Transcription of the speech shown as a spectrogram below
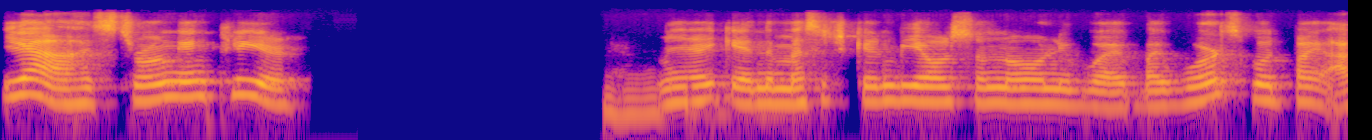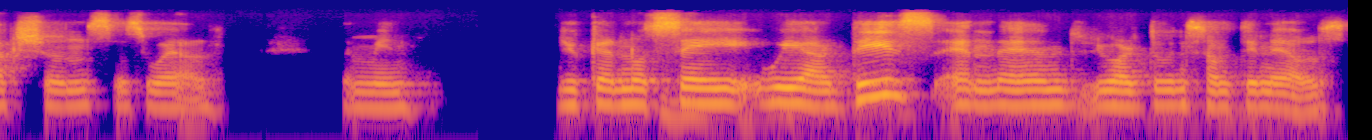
yeah. It's strong and clear. Mm-hmm. Yeah, and the message can be also not only by, by words but by actions as well. I mean, you cannot mm-hmm. say we are this and then you are doing something else.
